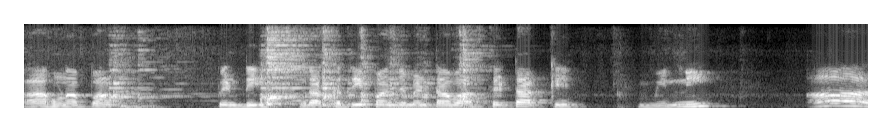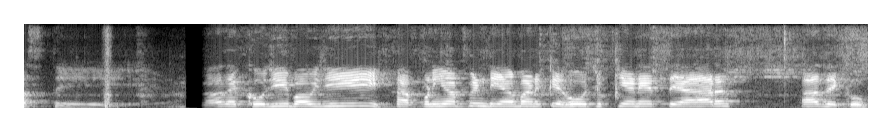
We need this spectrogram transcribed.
ਆ ਹੁਣ ਆਪਾਂ ਭਿੰਡੀ ਰੱਖਤੀ 5 ਮਿੰਟਾਂ ਵਾਸਤੇ ਢੱਕ ਕੇ, ਮਿੰਨੀ ਆਸਤੇ। ਆ ਦੇਖੋ ਜੀ ਬਾਊ ਜੀ, ਆਪਣੀਆਂ ਭਿੰਡੀਆਂ ਬਣ ਕੇ ਹੋ ਚੁੱਕੀਆਂ ਨੇ ਤਿਆਰ। ਆ ਦੇਖੋ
